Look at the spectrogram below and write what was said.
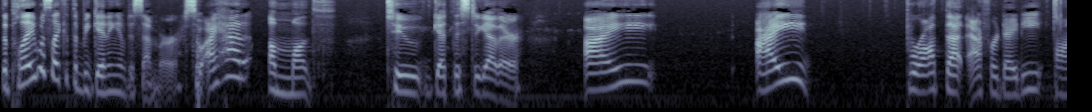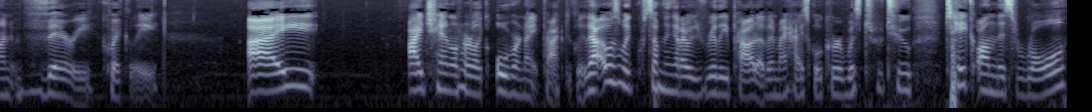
The play was like at the beginning of December. So I had a month to get this together. I I brought that Aphrodite on very quickly. I I channeled her like overnight practically. That was like something that I was really proud of in my high school career was to to take on this role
